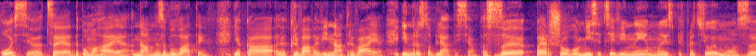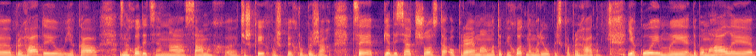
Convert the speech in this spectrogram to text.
Ось е, це допомагає нам не забувати, яка кривава війна триває, і не розслаблятися. З першого місяця війни ми співпрацюємо з бригадою, яка знаходиться на самих тяжких важких рубежах. Це 56-та окрема мотопіхотна Маріупольська бригада якої ми допомагали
